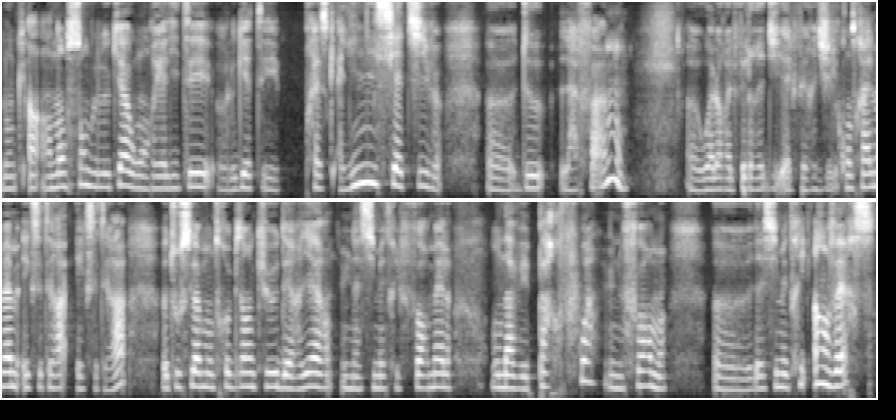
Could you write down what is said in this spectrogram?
donc un, un ensemble de cas où en réalité euh, le guet est presque à l'initiative euh, de la femme, euh, ou alors elle fait, rédiger, elle fait rédiger le contrat elle-même, etc., etc. tout cela montre bien que derrière une asymétrie formelle, on avait parfois une forme d'asymétrie inverse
